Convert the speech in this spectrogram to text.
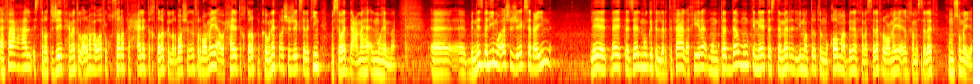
أفعل استراتيجية حماية الارباح أو وقف الخسارة في حالة اختراق ال 24400 أو حالة اختراق مكونات مؤشر EGX 30 مستويات دعمها المهمة. آه، آه، بالنسبة لي مؤشر EGX 70 لا تزال موجة الارتفاع الأخيرة ممتدة وممكن هي تستمر لمنطقة المقاومة بين ال 5400 إلى ال 5500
